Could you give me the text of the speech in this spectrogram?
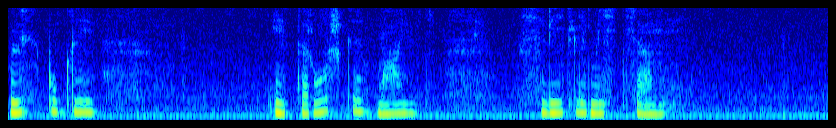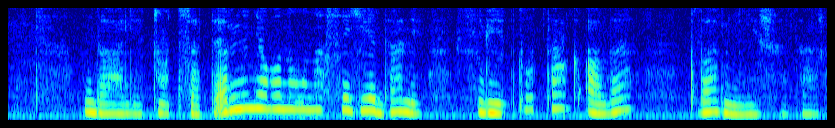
випуклі і трошки мають світлі місця. Далі тут затемнення воно у нас є, далі світло так, але плавніше зараз.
